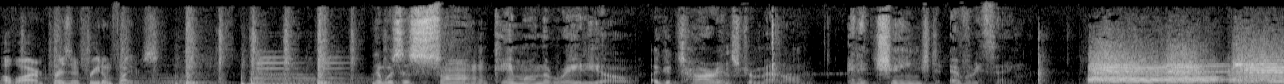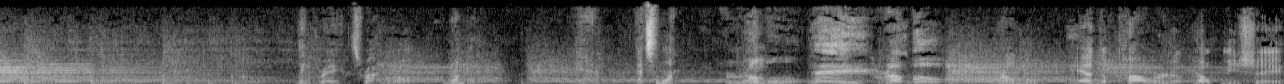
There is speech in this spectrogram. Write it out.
of our imprisoned freedom fighters. There was a song came on the radio, a guitar instrumental and it changed everything. Link Wray, it's rock and roll. Rumble. Yeah, that's the one. Rumble. Hey, Rumble. Rumble had the power to help me say,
